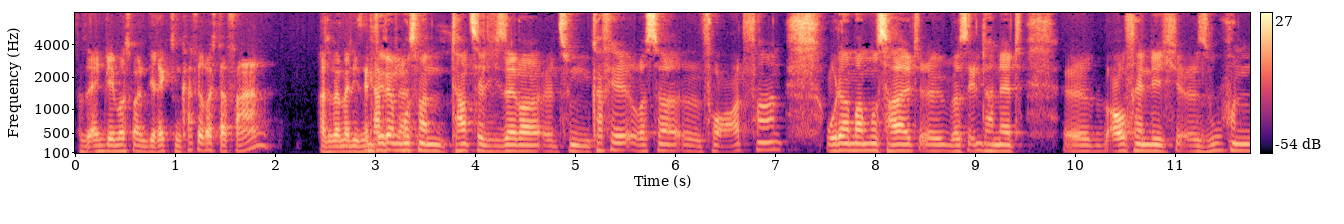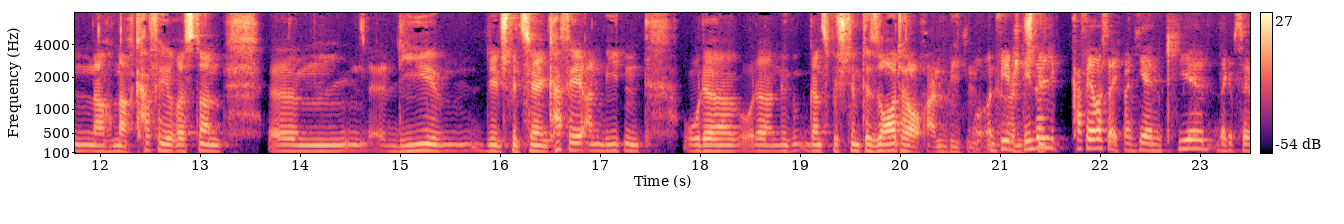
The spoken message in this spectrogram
Also entweder muss man direkt zum Kaffeeröster fahren also wenn man diesen Entweder Kaffee muss man tatsächlich selber äh, zum Kaffeeröster äh, vor Ort fahren oder man muss halt äh, übers Internet äh, aufwendig suchen nach, nach Kaffeeröstern, ähm, die den speziellen Kaffee anbieten oder, oder eine ganz bestimmte Sorte auch anbieten. Und wie entstehen solche Kaffeeröster? Ich meine, hier in Kiel, da gibt's ja,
